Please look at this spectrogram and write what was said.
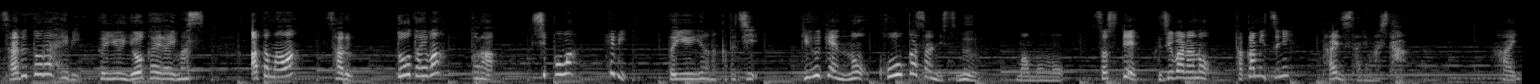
サルトラヘビという妖怪がいます。頭は？猿、胴体は虎、尻尾は蛇というような形。岐阜県の高架山に住む魔物、そして藤原の高光に退治されました。はい。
